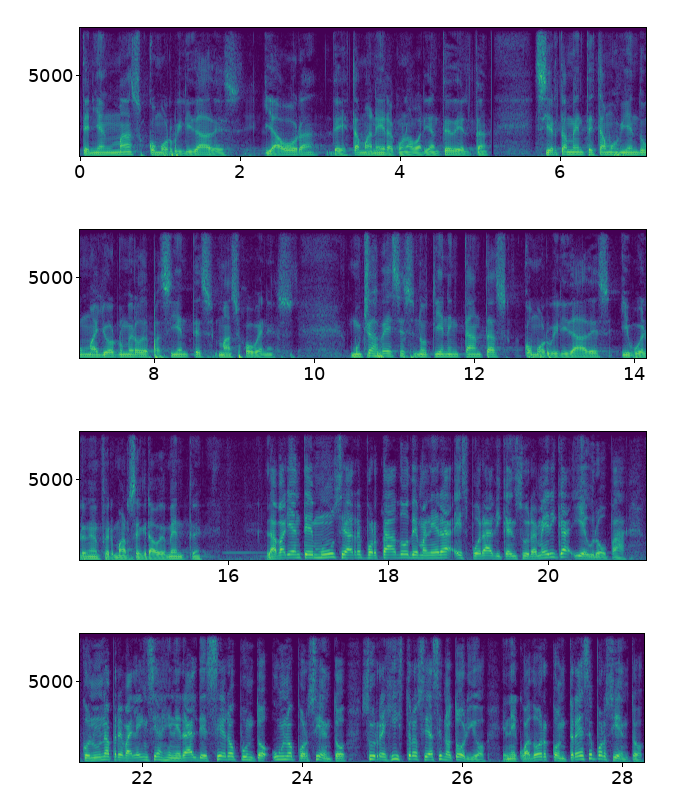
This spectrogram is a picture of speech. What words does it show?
tenían más comorbilidades y ahora, de esta manera, con la variante Delta, ciertamente estamos viendo un mayor número de pacientes más jóvenes. Muchas veces no tienen tantas comorbilidades y vuelven a enfermarse gravemente. La variante MU se ha reportado de manera esporádica en Sudamérica y Europa. Con una prevalencia general de 0.1%, su registro se hace notorio en Ecuador con 13%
